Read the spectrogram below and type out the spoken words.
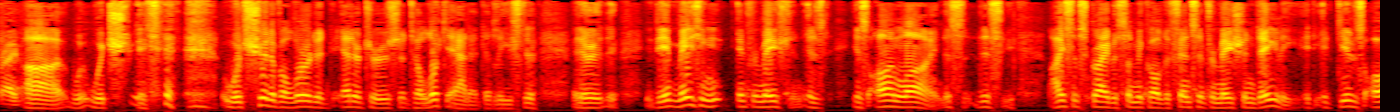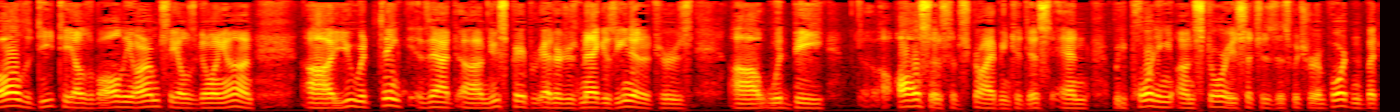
right. uh, which which should have alerted editors to look at it at least. Uh, the, the amazing information is is online. This this I subscribe to something called Defense Information Daily. It, it gives all the details of all the arms sales going on. Uh, you would think that uh, newspaper editors, magazine editors, uh, would be also subscribing to this and reporting on stories such as this, which are important, but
